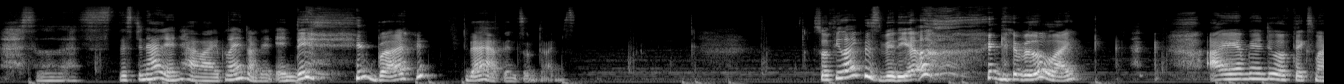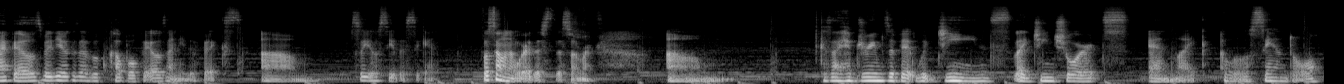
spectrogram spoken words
So that's this did not end how I planned on it ending, but that happens sometimes. So if you like this video, give it a like. I am going to do a fix my fails video because I have a couple fails I need to fix. Um, so you'll see this again. Plus I want to wear this this summer. Um, because I have dreams of it with jeans, like jean shorts and like a little sandal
